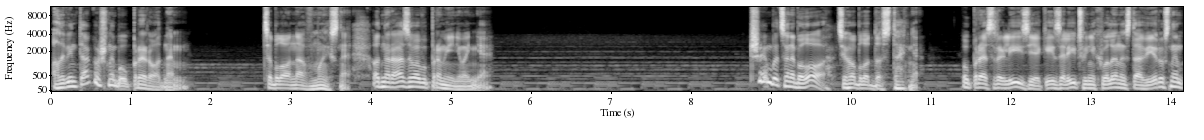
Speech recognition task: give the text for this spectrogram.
але він також не був природним. Це було навмисне, одноразове випромінювання. Чим би це не було, цього було достатньо. У прес-релізі, який за лічені хвилини став вірусним,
